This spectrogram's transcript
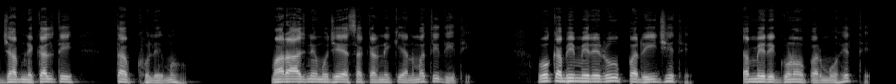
जब निकलती, तब खुले मुँह। महाराज ने मुझे ऐसा करने की अनुमति दी थी। वो कभी मेरे रूप पर रीझे थे, अब मेरे गुणों पर मोहित थे।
